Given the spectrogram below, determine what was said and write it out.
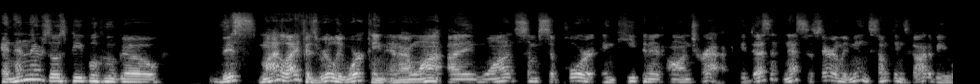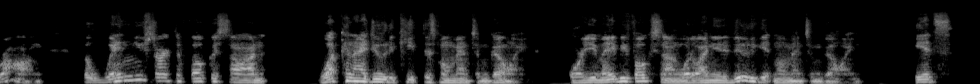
And then there's those people who go, this my life is really working and i want i want some support in keeping it on track it doesn't necessarily mean something's got to be wrong but when you start to focus on what can i do to keep this momentum going or you may be focusing on what do i need to do to get momentum going it's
